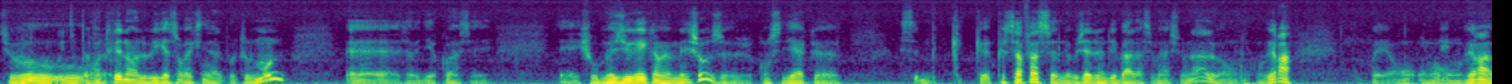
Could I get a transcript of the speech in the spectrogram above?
Si vous, rentrez dans l'obligation vaccinale pour tout le monde, euh, ça veut dire quoi? Il faut mesurer quand même les choses. Je considère que que, ça fasse l'objet d'un débat à l'Assemblée nationale, on, verra. on, verra.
